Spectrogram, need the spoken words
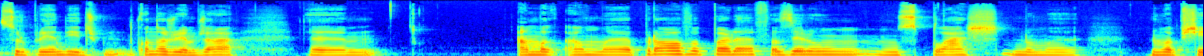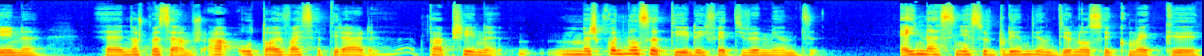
surpreendidos. Quando nós vemos, ah, hum, há, uma, há uma prova para fazer um, um splash numa, numa piscina. Uh, nós pensamos, ah, o Toy vai-se atirar para a piscina, mas quando ele se atira, efetivamente, ainda assim é surpreendente. Eu não sei como é que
